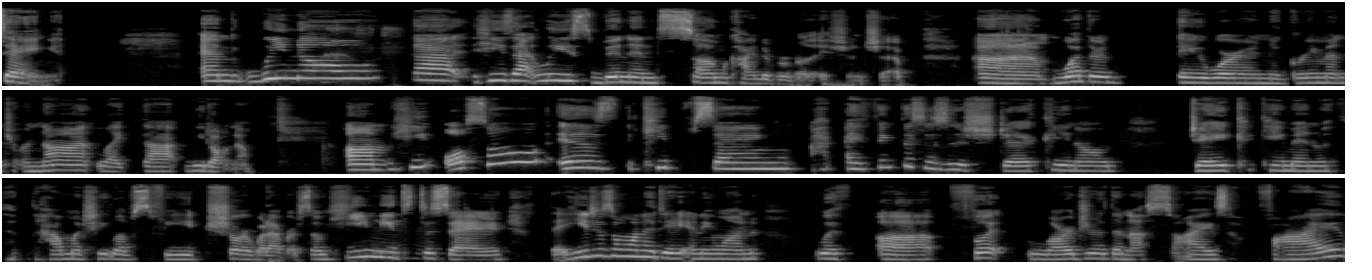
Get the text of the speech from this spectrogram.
saying it. And we know that he's at least been in some kind of a relationship. Um whether they were in agreement or not, like that, we don't know. Um he also is keep saying I- I think this is his shtick, you know, Jake came in with how much he loves feet, sure, whatever. So he needs to mm-hmm. say that he doesn't want to date anyone with a foot larger than a size five.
